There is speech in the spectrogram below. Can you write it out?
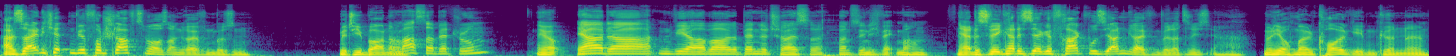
Also eigentlich hätten wir von Schlafzimmer aus angreifen müssen. Mit Hibana. Master Bedroom? Ja. Ja, da hatten wir aber Bandit-Scheiße. Konntest du nicht wegmachen. Ja, deswegen hatte ich sie ja gefragt, wo sie angreifen will. Also nicht... Ja. Wenn ich auch mal einen Call geben können, ne.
